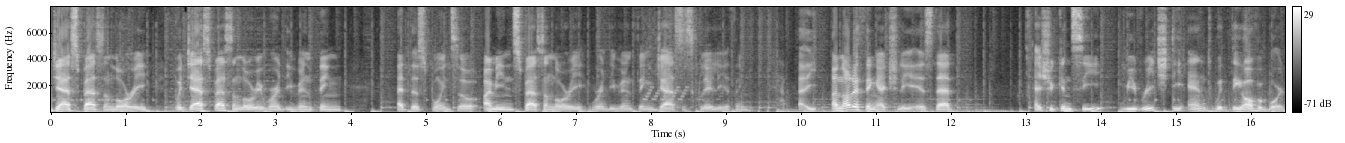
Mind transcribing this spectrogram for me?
Jazz Spaz and Lori, but Jazz Spaz and Lori weren't even a thing at this point, so I mean, Spaz and Lori weren't even a thing. Jazz is clearly a thing. Uh, another thing actually is that, as you can see, we've reached the end with the hoverboard,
